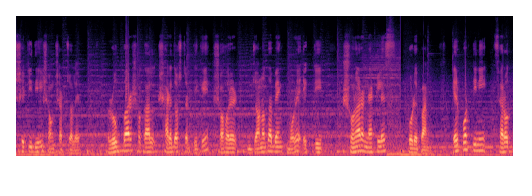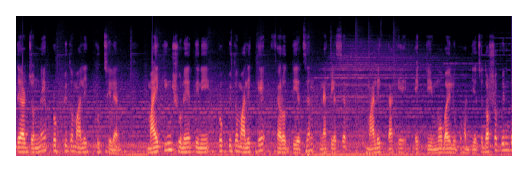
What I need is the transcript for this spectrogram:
সেটি দিয়েই সংসার চলে। রোববার সকাল সাড়ে দশটার দিকে শহরের জনতা ব্যাংক মোড়ে একটি সোনার নেকলেস পড়ে পান। এরপর তিনি ফেরত দেওয়ার জন্য প্রকৃত মালিক খুঁজছিলেন। মাইকিং শুনে তিনি প্রকৃত মালিককে ফেরত দিয়েছেন। নেকলেসের মালিক তাকে একটি মোবাইল উপহার দিয়েছে। দর্শকবৃন্দ,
